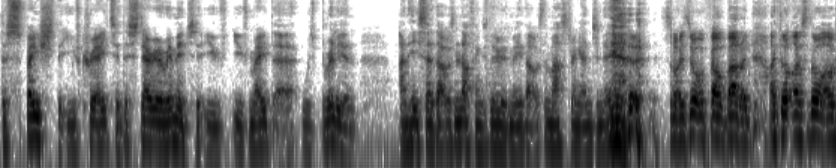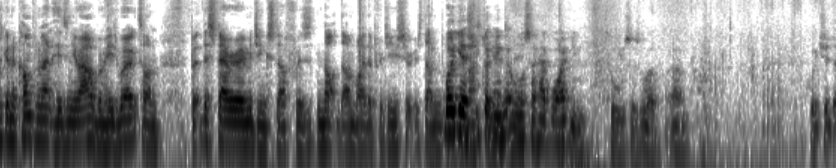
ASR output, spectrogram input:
the space that you've created, the stereo image that you've you've made there was brilliant." And he said that was nothing to do with me. That was the mastering engineer. so I sort of felt bad. I, I thought I thought I was going to compliment his new album he's worked on, but the stereo imaging stuff was not done by the producer. It was done. by Well, the yes, you've got you also have widening tools as well, um, which are,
